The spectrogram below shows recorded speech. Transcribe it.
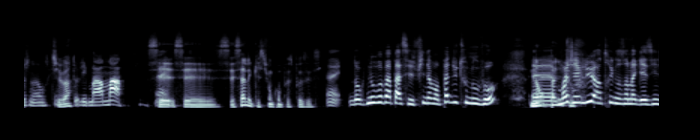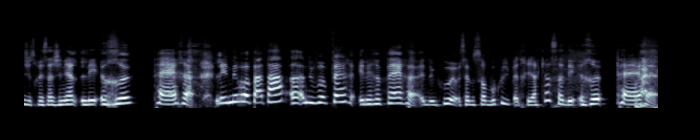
généralement, Tu vois. plutôt les mamas. C'est, ça les questions qu'on peut se poser aussi. Donc, nouveau papa, c'est finalement pas du tout nouveau. Non, pas du moi, j'ai lu un truc dans un magazine, j'ai trouvé ça génial. Les repères. Les nouveaux papas, un nouveau père et les repères. Et du coup, ça nous sort beaucoup du patriarcat, ça, des repères.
